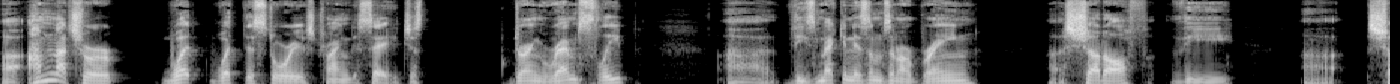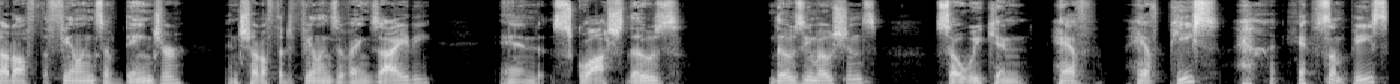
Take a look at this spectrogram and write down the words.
Uh, I'm not sure what what this story is trying to say. Just during REM sleep, uh, these mechanisms in our brain uh, shut off the uh, shut off the feelings of danger and shut off the feelings of anxiety and squash those those emotions so we can have have peace have some peace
